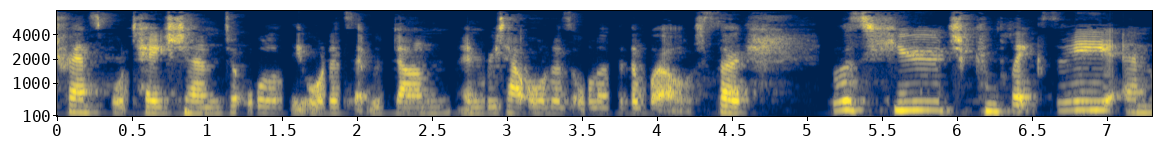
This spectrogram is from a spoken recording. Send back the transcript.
transportation to all of the orders that we've done and retail orders all over the world. So it was huge complexity and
